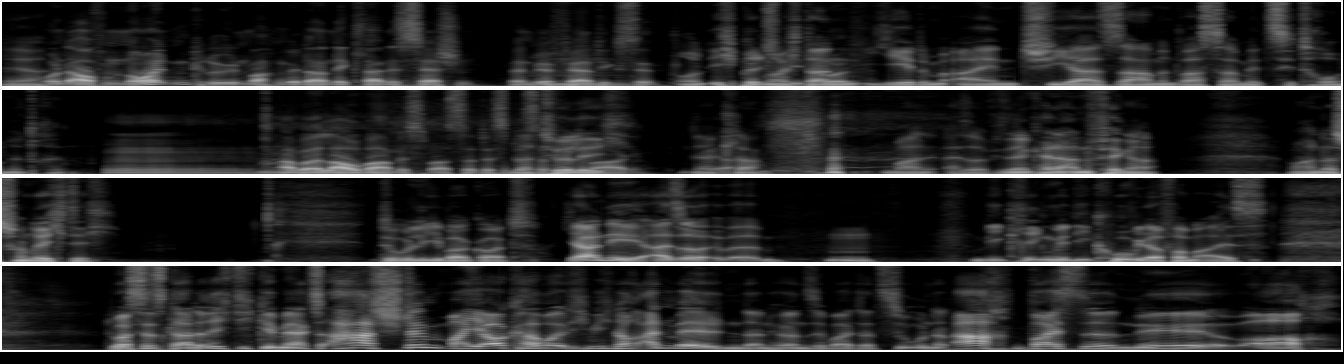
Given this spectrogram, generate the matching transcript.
Ja. Und auf dem neunten Grün machen wir dann eine kleine Session, wenn wir Mm. fertig sind. Und ich bringe euch dann jedem ein Chia-Samenwasser mit Zitrone drin. Mm, Aber lauwarmes Wasser, das ist besser Natürlich. Magen. Ja, Ja. klar. Mann, also wir sind keine Anfänger. Wir machen das schon richtig. Du lieber Gott. Ja, nee, also, äh, hm, wie kriegen wir die Kuh wieder vom Eis? Du hast jetzt gerade richtig gemerkt, ah, stimmt, Mallorca wollte ich mich noch anmelden. Dann hören sie weiter zu und dann, ach, weißt du, nee, ach,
